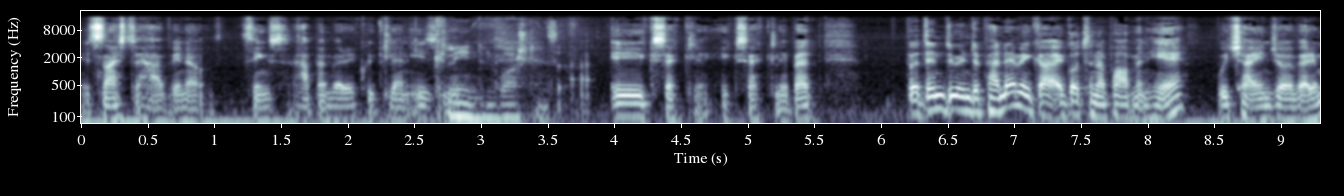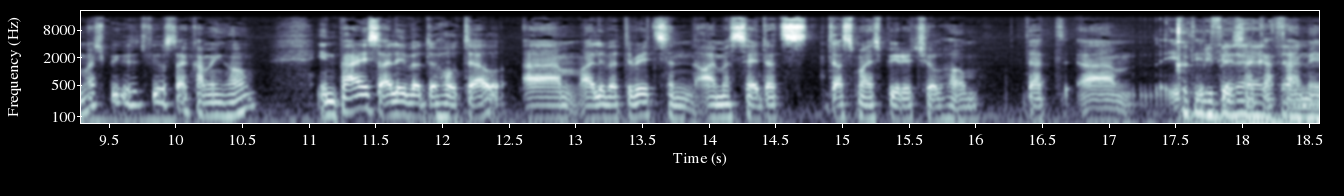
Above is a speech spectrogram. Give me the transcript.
it's nice to have you know things happen very quickly and easily, cleaned and washed and stuff. Uh, exactly, exactly. But but then during the pandemic, I got an apartment here, which I enjoy very much because it feels like coming home. In Paris, I live at the hotel. Um, I live at the Ritz, and I must say that's that's my spiritual home that um, it, it feels like a family.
